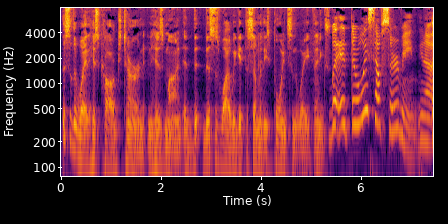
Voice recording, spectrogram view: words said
this is the way that his cogs turn in his mind, and th- this is why we get to some of these points in the way he thinks. But it, they're always self-serving, you know.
